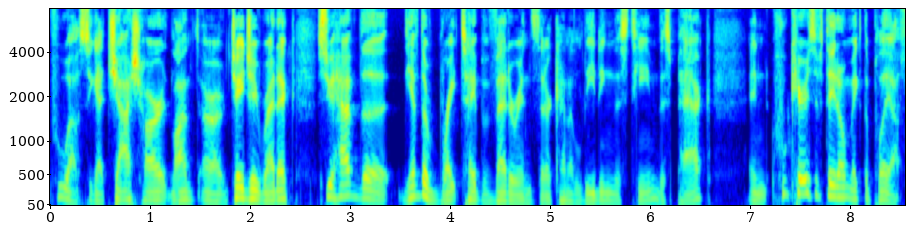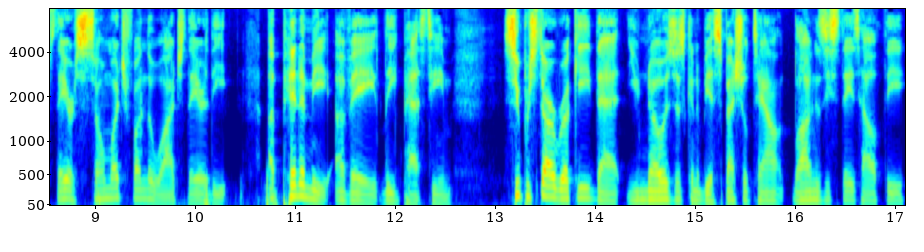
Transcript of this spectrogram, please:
who else? You got Josh Hart, Lon, JJ Redick. So you have the you have the right type of veterans that are kind of leading this team, this pack. And who cares if they don't make the playoffs? They are so much fun to watch. They are the epitome of a league pass team. Superstar rookie that you know is just going to be a special talent, long as he stays healthy.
